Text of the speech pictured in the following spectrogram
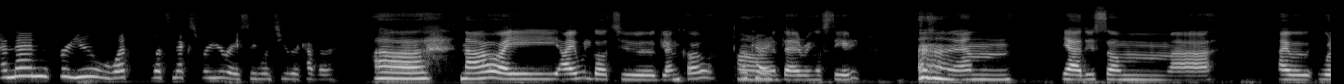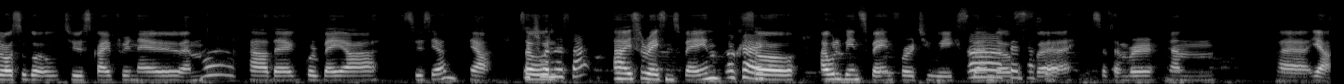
And then for you, what what's next for your racing once you recover? uh, now i i will go to glencoe uh, Okay. the ring of Steall and yeah do some uh, i will will also go to sky Pirineu and Ah, uh, the Gorbeia Suzien yeah so which one is that? Uh, it's a race in Spain. Okay. So I will be in Spain for two weeks, the Ah, end of uh, September, and uh, yeah,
